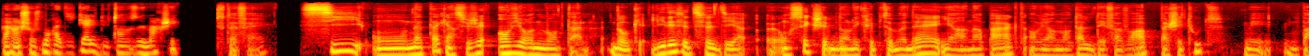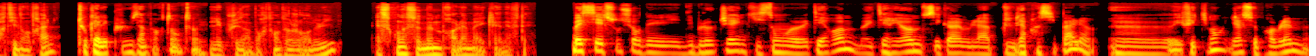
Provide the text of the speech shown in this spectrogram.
par un changement radical de tendance de marché. Tout à fait. Si on attaque un sujet environnemental, donc l'idée c'est de se dire, on sait que dans les crypto-monnaies, il y a un impact environnemental défavorable, pas chez toutes, mais une partie d'entre elles. En tout cas les plus importantes. Les plus importantes aujourd'hui. Est-ce qu'on a ce même problème avec les NFT bah, si elles sont sur des, blockchains qui sont Ethereum, bah, Ethereum c'est quand même la, la principale. effectivement, il y a ce problème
